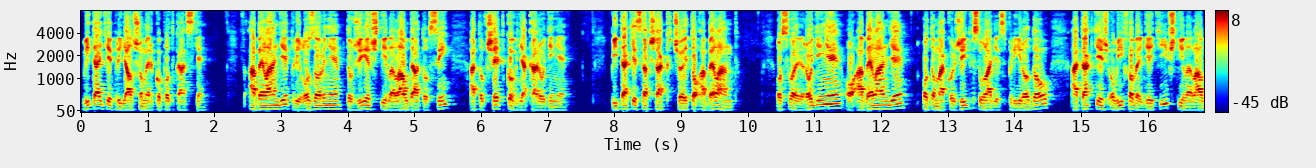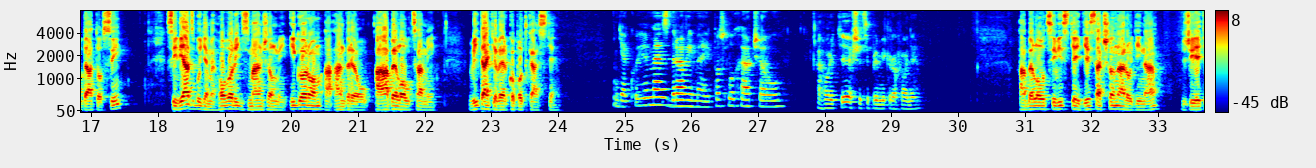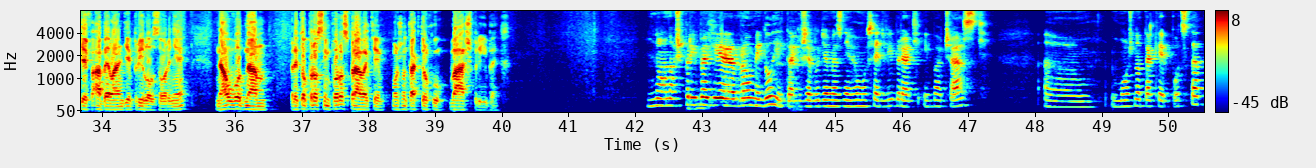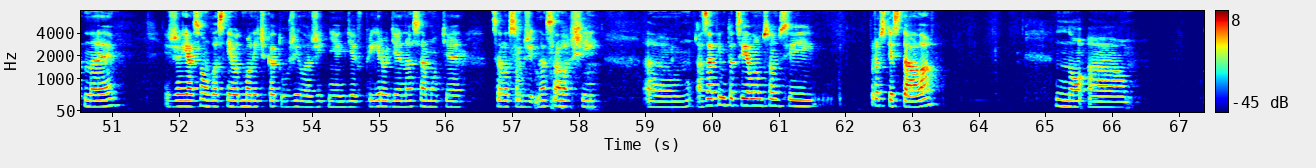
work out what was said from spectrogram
Vítajte pri ďalšom Erko podcaste. V Abelande pri Lozorne to žije v štýle Laudato Si a to všetko vďaka rodine. Pýtate sa však, čo je to Abeland? O svojej rodine, o Abelande, o tom, ako žiť v súlade s prírodou a taktiež o výchove detí v štýle Laudato Si, si viac budeme hovoriť s manželmi Igorom a Andreou Abelovcami. Vítajte v Erko podcaste. Ďakujeme, zdravíme aj poslucháčov. Ahojte, všetci pri mikrofóne. Abelovci, vy ste 10 člená rodina, žijete v Abelande pri Lozorne. Na úvod nám preto prosím porozprávajte možno tak trochu váš príbeh. No, náš príbeh je veľmi dlhý, takže budeme z neho musieť vybrať iba časť. Um, možno také podstatné, že ja som vlastne od malička túžila žiť niekde v prírode, na samote, chcela som žiť na Salaši, Um, a za týmto cieľom som si proste stála. No a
